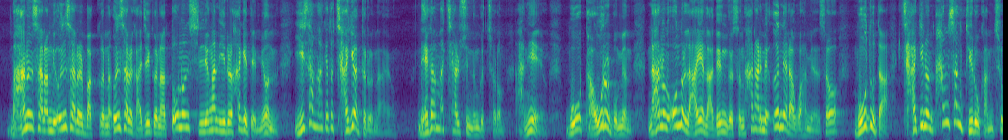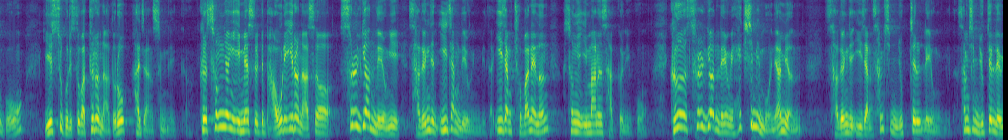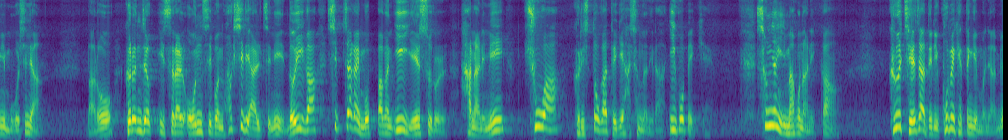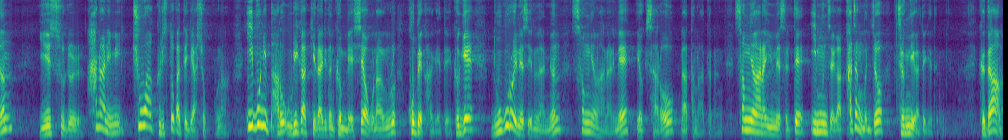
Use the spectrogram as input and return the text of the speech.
많은 사람들이 은사를 받거나 은사를 가지거나 또는 신령한 일을 하게 되면 이상하게도 자기가 드러나요. 내가 마치 할 수 있는 것처럼 아니에요. 뭐 바울을 보면 나는 오늘 나의 나 된 것은 하나님의 은혜라고 하면서 모두 다 자기는 항상 뒤로 감추고 예수 그리스도가 드러나도록 하지 않습니까? 그 성령이 임했을 때 바울이 일어나서 설교한 내용이 사도행전 2장 내용입니다. 2장 초반에는 성령 임하는 사건이고 그 설교한 내용의 핵심이 뭐냐면 사도행전 2장 36절 내용입니다. 36절 내용이 무엇이냐? 바로 그런즉 이스라엘 온 집은 확실히 알지니 너희가 십자가에 못 박은 이 예수를 하나님이 주와 그리스도가 되게 하셨느니라 이 고백이에요. 성령이 임하고 나니까 그 제자들이 고백했던 게 뭐냐면 예수를 하나님이 주와 그리스도가 되게 하셨구나. 이분이 바로 우리가 기다리던 그 메시아구나를 고백하게 돼. 그게 누구로 인해서 일어나면 성령 하나님의 역사로 나타나더는 성령 하나님 임했을 때 이 문제가 가장 먼저 정리가 되게 됩니다. 그 다음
